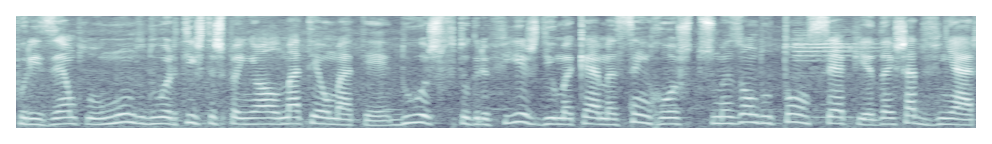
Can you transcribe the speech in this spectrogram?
Por exemplo, o mundo do artista espanhol Mateo Maté, duas fotografias de uma cama sem rostos, mas onde o tom sépia deixa adivinhar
